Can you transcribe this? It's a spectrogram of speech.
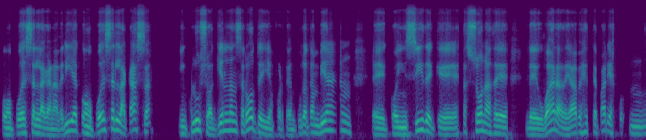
como puede ser la ganadería, como puede ser la caza, Incluso aquí en Lanzarote y en Fuerteventura también eh, coincide que estas zonas de, de Ubara, de aves esteparias, mm,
